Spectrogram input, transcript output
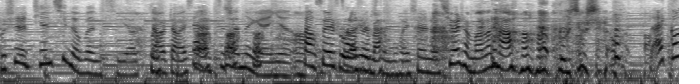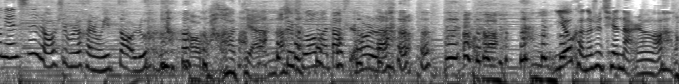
不是天气的问题，找找一下自身的原因啊。到岁数了是吧？怎么回事呢？缺什么了呢？不就是？哎，更年期的时候是不是很容易燥热？好吧，天哪！就说嘛，到时候了。好吧，也有可能是缺男人了。我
